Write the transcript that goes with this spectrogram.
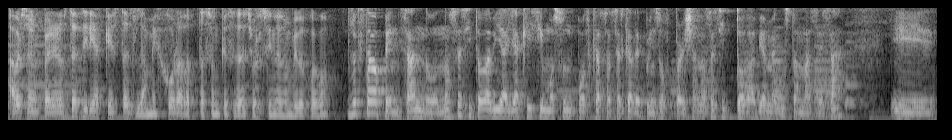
A ver, señor Pereira, ¿usted diría que esta es la mejor adaptación que se ha hecho al cine de un videojuego? Es lo que estaba pensando. No sé si todavía, ya que hicimos un podcast acerca de Prince of Persia, no sé si todavía me gusta más esa. Eh,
